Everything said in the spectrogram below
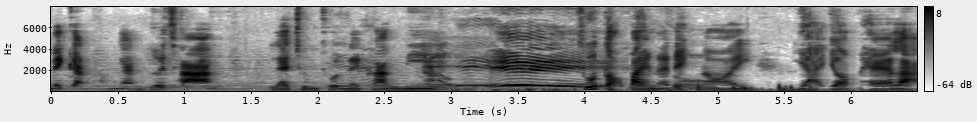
ในการทำงานเพื่อช้าง และชุมชนในครั้งนี้ สู้ต่อไปนะเด็กน้อย อย่ายอมแพ้ล่ะ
